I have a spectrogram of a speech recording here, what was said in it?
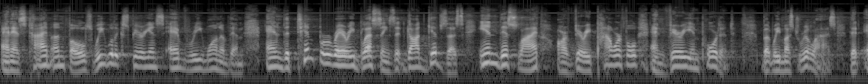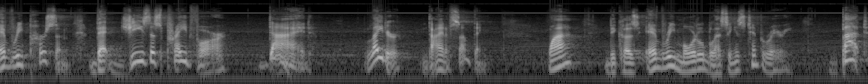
and as time unfolds, we will experience every one of them. And the temporary blessings that God gives us in this life are very powerful and very important. But we must realize that every person that Jesus prayed for died. Later, died of something. Why? Because every mortal blessing is temporary. But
